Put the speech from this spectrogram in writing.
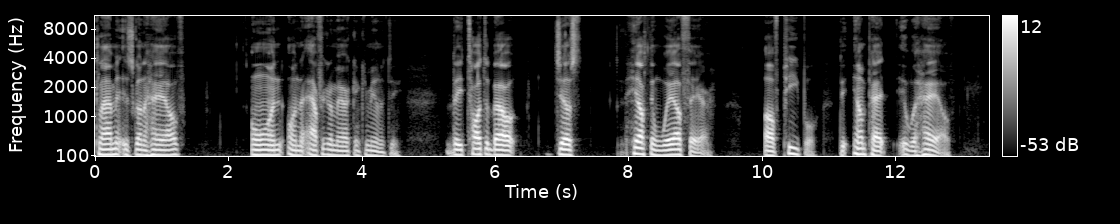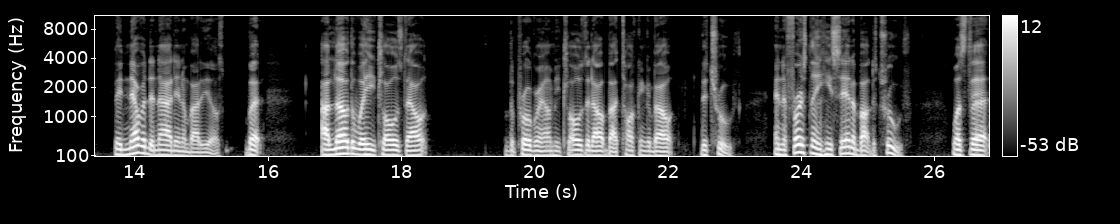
climate is going to have on on the African American community. They talked about just health and welfare of people, the impact it will have. They never denied anybody else, but I love the way he closed out the program, he closed it out by talking about the truth. And the first thing he said about the truth was that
